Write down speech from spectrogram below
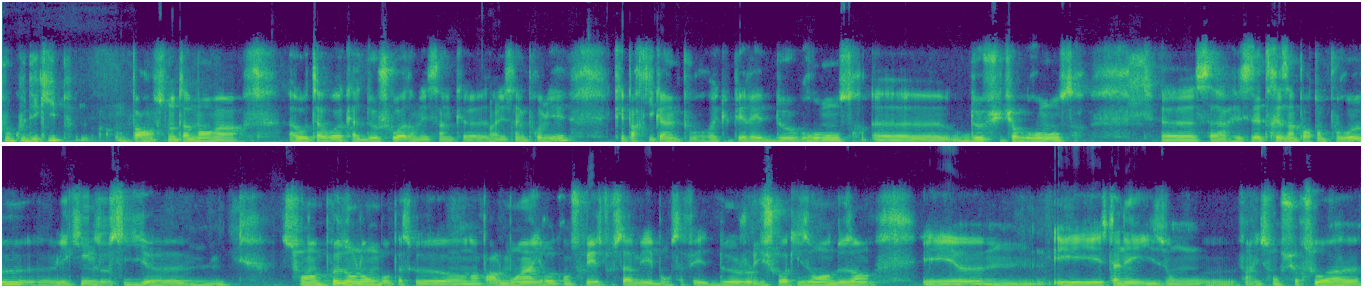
beaucoup d'équipes. On pense notamment à, à, Ottawa qui a deux choix dans les cinq, euh, dans les cinq premiers, qui est parti quand même pour récupérer deux gros monstres ou deux futurs gros monstres. ça risque d'être très important pour eux. les Kings aussi sont un peu dans l'ombre parce qu'on en parle moins, ils reconstruisent tout ça, mais bon, ça fait deux jolis choix qu'ils ont en deux ans. Et, euh, et cette année, ils, ont, euh, ils sont sur soi, euh,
